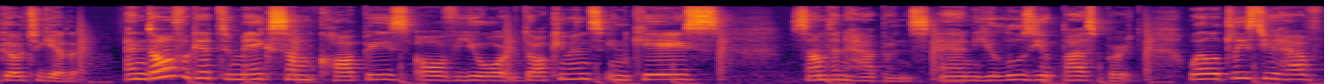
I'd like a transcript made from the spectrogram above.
go together. And don't forget to make some copies of your documents in case something happens and you lose your passport, well, at least you have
